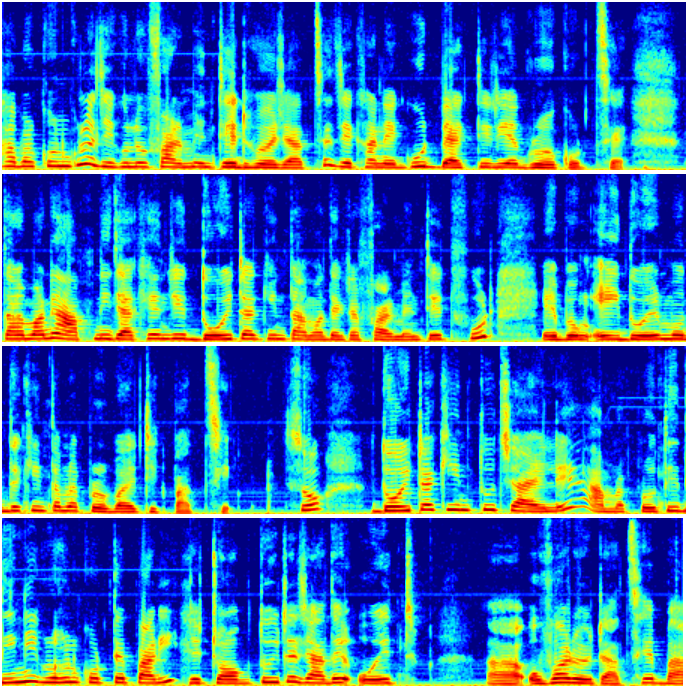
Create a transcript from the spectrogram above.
খাবার কোনগুলো? যেগুলো ফার্মেন্টেড হয়ে যাচ্ছে, যেখানে গুড ব্যাকটেরিয়া গ্রো করছে। তার মানে আপনি দেখেন যে দইটা কিন্তু আমাদের একটা ফার্মেন্টেড ফুড এবং এই দইয়ের মধ্যে কিন্তু আমরা প্রোবায়োটিক পাচ্ছি। সো দইটা কিন্তু চাইলে আমরা প্রতিদিনই গ্রহণ করতে পারি। যে টক দইটা যাদের ওয়েট ওভারওয়েট আছে বা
